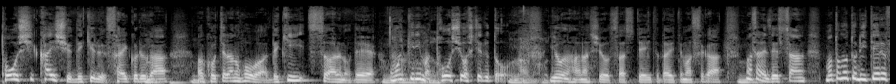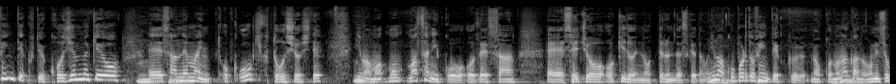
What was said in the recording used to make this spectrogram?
投資回収できるサイクルが、こちらの方はできつつあるので、思いっきり今、投資をしているというような話をさせていただいてますが、まさに絶賛、もともとリテールフィンテックという個人向けを、え3年前に大きく投資をして、今ま、まさにこう絶賛、え成長軌道に乗ってるんですけれども、今、コーポレートフィンテックのこの中の鬼足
